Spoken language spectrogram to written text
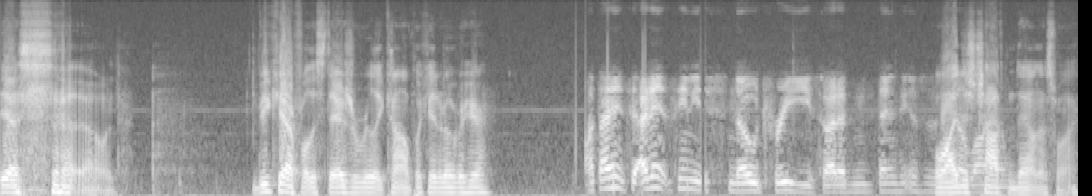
Yes, that one. Be careful. The stairs are really complicated over here. I, didn't. See, I didn't see any snow trees, so I didn't, didn't think this Well, I just chopped them down. That's why.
